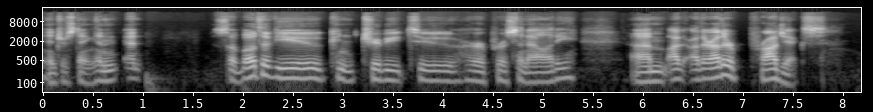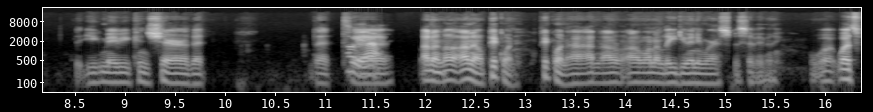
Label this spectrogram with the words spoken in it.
Interesting. And and so both of you contribute to her personality. Um, are, are there other projects that you maybe can share that that oh, yeah. Uh, I don't know. I don't know. Pick one. Pick one. I, I don't. I don't want to lead you anywhere specifically. What, what's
